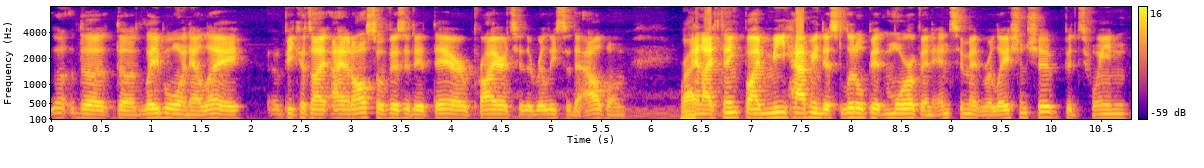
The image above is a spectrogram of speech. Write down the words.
the, the, the label in LA because I, I had also visited there prior to the release of the album. Right. And I think by me having this little bit more of an intimate relationship between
